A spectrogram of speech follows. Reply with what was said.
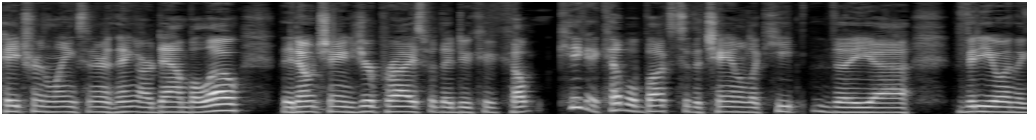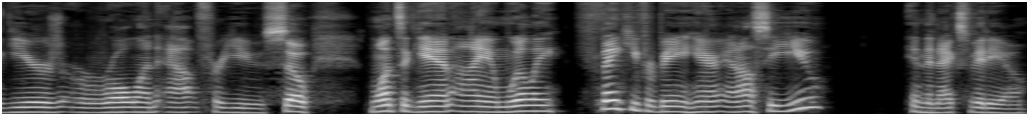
Patreon links and everything are down below. They don't change your price, but they do kick a couple, kick a couple bucks to the channel to keep the uh, video and the gears rolling out for you. So once again, I am Willie. Thank you for being here, and I'll see you in the next video.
